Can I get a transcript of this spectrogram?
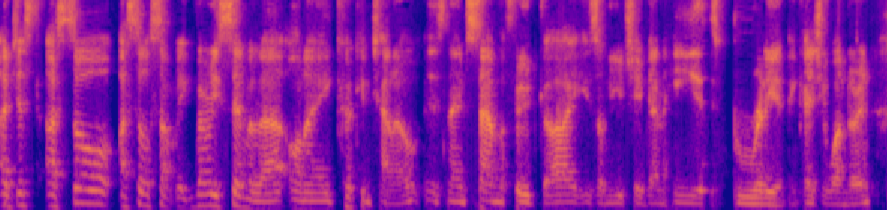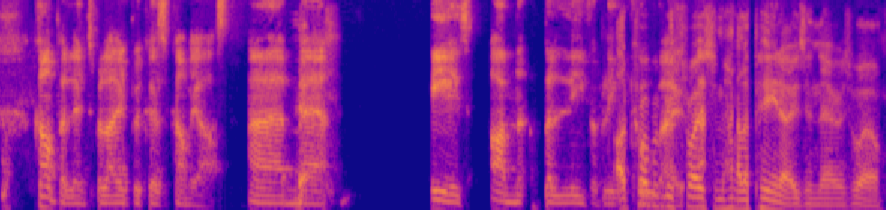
i just i saw i saw something very similar on a cooking channel. His name's sam the food guy. He's on youtube and he is brilliant in case you're wondering. Can't put links below because I can't be asked. Um uh, he is unbelievably I'd cool, probably though. throw some jalapenos in there as well.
